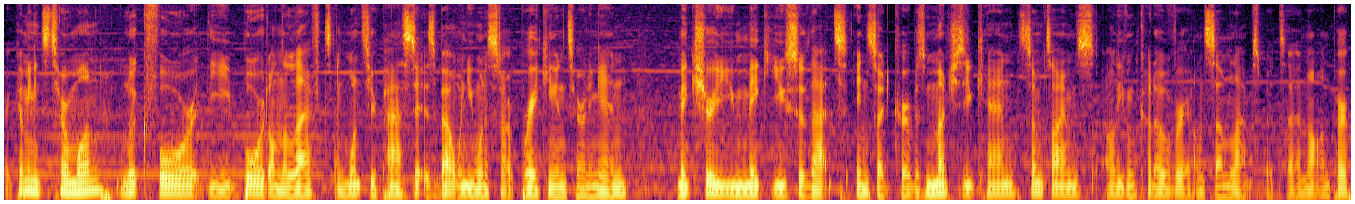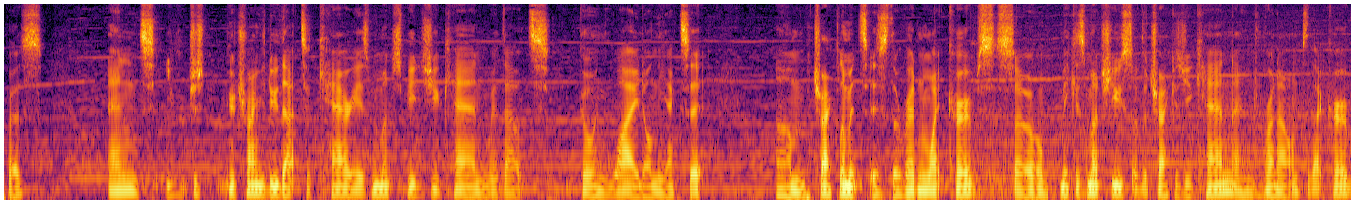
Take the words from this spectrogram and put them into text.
Right, coming into turn 1, look for the board on the left, and once you're past it is about when you want to start braking and turning in. Make sure you make use of that inside curb as much as you can. Sometimes I'll even cut over it on some laps, but uh, not on purpose and you just you're trying to do that to carry as much speed as you can without going wide on the exit. Um, track limits is the red and white curbs, so make as much use of the track as you can and run out onto that curb.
